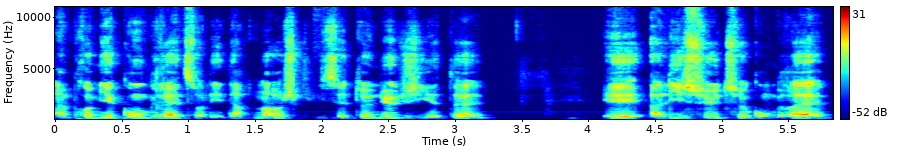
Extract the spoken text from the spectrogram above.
un premier congrès de Solidarność qui s'est tenu, j'y étais, et à l'issue de ce congrès,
